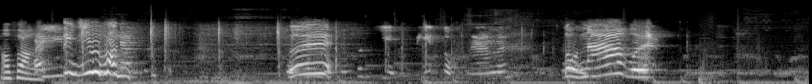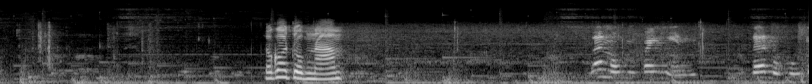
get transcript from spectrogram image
เอาฝั่งไหนจริงๆฝั่งเอ้ยมันก็หยิบพีชตกน้ำนะตกน้ำเลยแล้วก็จมน้แล้วหนูคงไปเห็นแล้วหนูคงไป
